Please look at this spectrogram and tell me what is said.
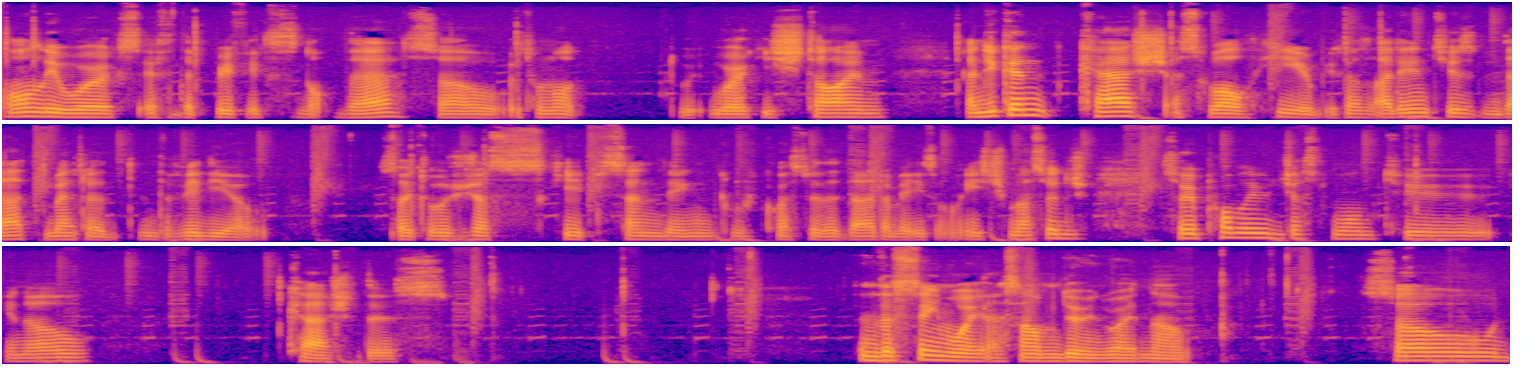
only works if the prefix is not there so it will not work each time. And you can cache as well here because I didn't use that method in the video so it will just keep sending requests to the database on each message. So you probably just want to, you know, cache this in the same way as I'm doing right now. So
